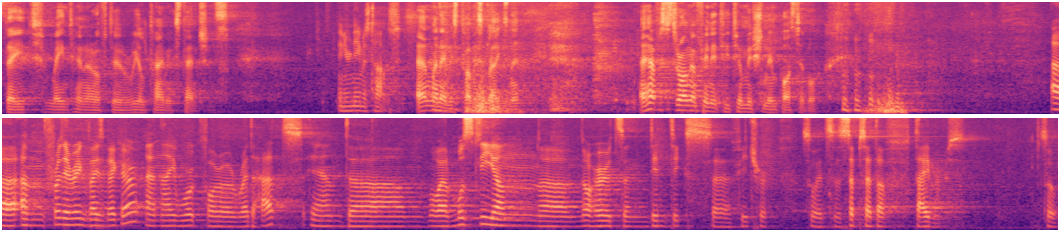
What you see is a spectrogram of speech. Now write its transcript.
state maintainer of the real-time extensions. And your name is Thomas. And my name is Thomas Gleixner. I have a strong affinity to Mission Impossible. Uh, I'm Frédéric Weisbecker, and I work for Red Hat, and um, well, mostly on uh, and dynticks uh, feature. So it's a subset of timers. So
